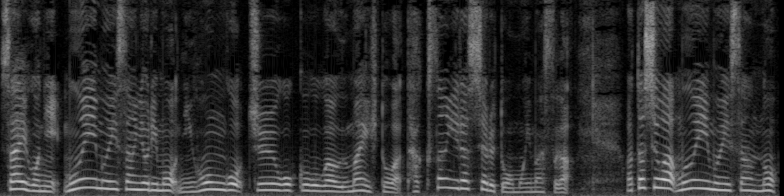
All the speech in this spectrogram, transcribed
最後にムイムイさんよりも日本語中国語が上手い人はたくさんいらっしゃると思いますが私はムイムイさんの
